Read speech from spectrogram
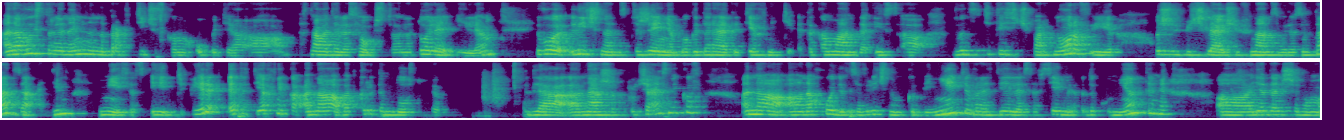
Она выстроена именно на практическом опыте а, основателя сообщества Анатолия Иля. Его личное достижение благодаря этой технике – это команда из 20 а, тысяч партнеров и очень впечатляющий финансовый результат за один месяц. И теперь эта техника, она в открытом доступе для а, наших участников. Она а, находится в личном кабинете, в разделе со всеми документами. А, я дальше вам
